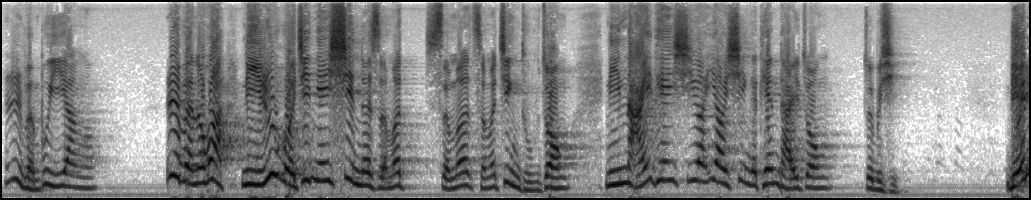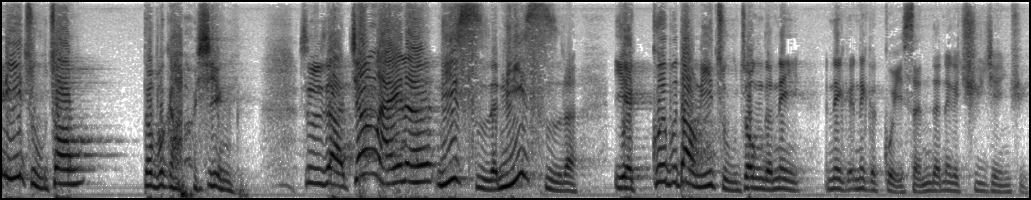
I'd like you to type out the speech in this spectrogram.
日本不一样哦，日本的话，你如果今天信了什么什么什么净土宗，你哪一天希望要信个天台宗？对不起，连你祖宗都不高兴。是不是啊？将来呢？你死了，你死了也归不到你祖宗的那那个那个鬼神的那个区间去。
